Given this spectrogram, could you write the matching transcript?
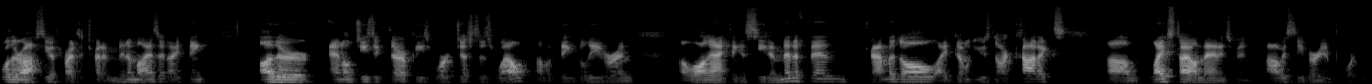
for their osteoarthritis to try to minimize it. I think other analgesic therapies work just as well. I'm a big believer in uh, long-acting acetaminophen, tramadol. I don't use narcotics. Um, lifestyle management, obviously very important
